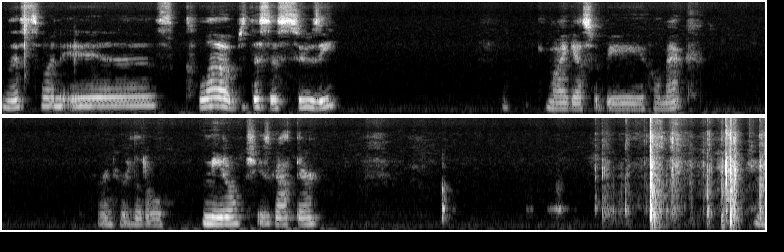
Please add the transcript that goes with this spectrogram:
this one is clubs. This is Suzy. My guess would be home ec. And her little needle she's got there. All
